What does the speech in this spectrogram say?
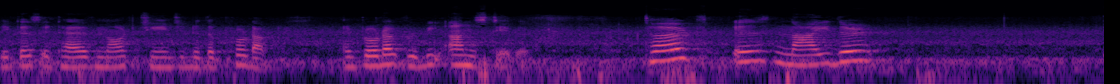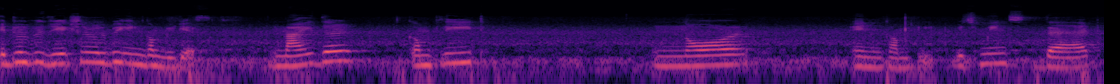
because it has not changed into the product and product will be unstable. Third is neither it will be reaction will be incomplete yes. Neither complete nor incomplete which means that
